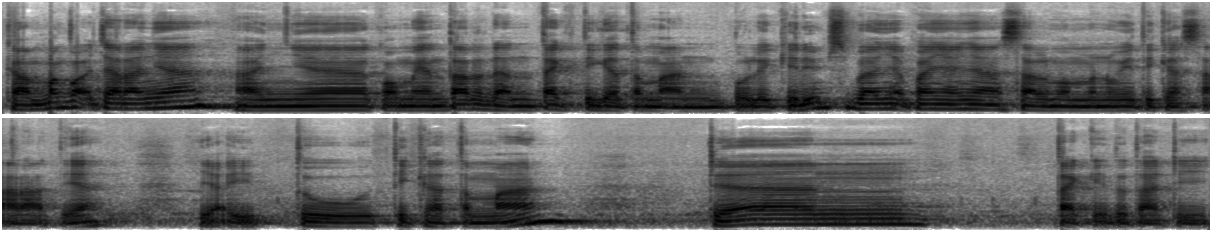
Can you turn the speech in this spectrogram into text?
Gampang kok caranya, hanya komentar dan tag tiga teman. Boleh kirim sebanyak-banyaknya asal memenuhi tiga syarat ya, yaitu tiga teman dan tag itu tadi.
